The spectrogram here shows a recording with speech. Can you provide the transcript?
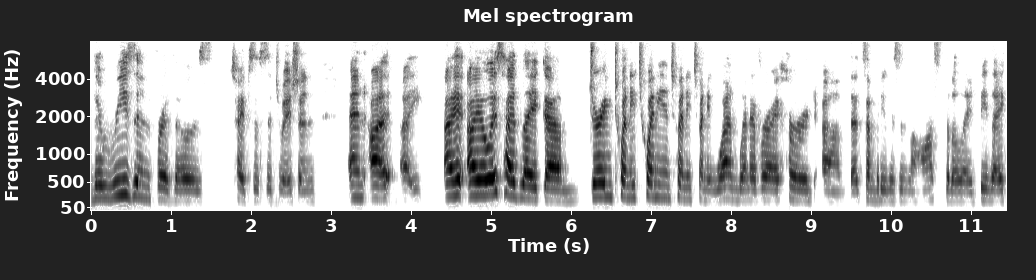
the reason for those types of situations and i i I, I always had like um, during 2020 and 2021 whenever i heard um, that somebody was in the hospital i'd be like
